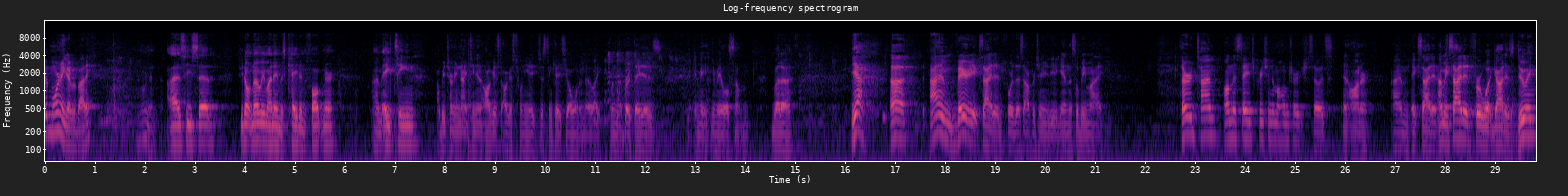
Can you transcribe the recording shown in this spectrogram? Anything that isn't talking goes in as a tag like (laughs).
Good morning, everybody. Good morning. As he said, if you don't know me, my name is Caedan Faulkner. I'm 18. I'll be turning 19 in August, August 28th, just in case y'all want to know like when my birthday is. Give me, give me a little something. But uh, yeah, uh, I am very excited for this opportunity again. This will be my third time on this stage preaching to my home church, so it's an honor. I'm excited. I'm excited for what God is doing,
